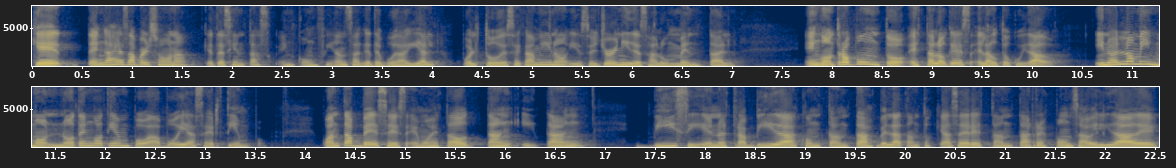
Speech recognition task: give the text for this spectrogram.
que tengas esa persona, que te sientas en confianza, que te pueda guiar por todo ese camino y ese journey de salud mental. En otro punto está lo que es el autocuidado. Y no es lo mismo, no tengo tiempo, a voy a hacer tiempo. ¿Cuántas veces hemos estado tan y tan busy en nuestras vidas con tantas, ¿verdad? Tantos quehaceres, tantas responsabilidades,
